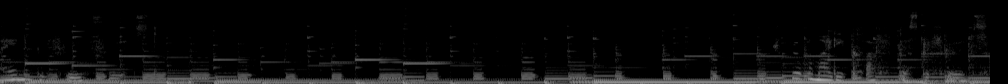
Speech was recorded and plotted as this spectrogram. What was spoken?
reine Gefühl fühlst. Spüre mal die Kraft des Gefühls.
